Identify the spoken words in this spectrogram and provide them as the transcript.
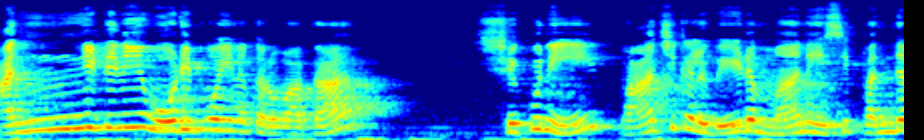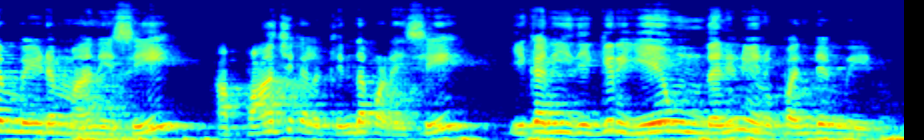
అన్నిటినీ ఓడిపోయిన తరువాత శకుని పాచికలు వేయడం మానేసి పందెం వేయడం మానేసి ఆ పాచికలు కింద పడేసి ఇక నీ దగ్గర ఏముందని నేను పందెం వేయను.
